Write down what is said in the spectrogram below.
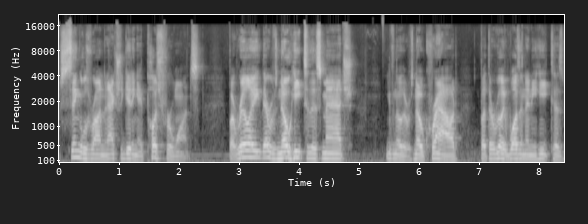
singles run and actually getting a push for once. But really, there was no heat to this match, even though there was no crowd. But there really wasn't any heat because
